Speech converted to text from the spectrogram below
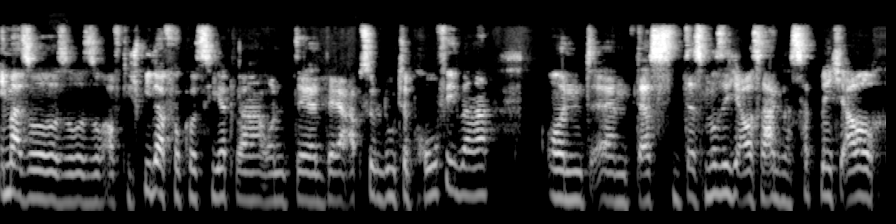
immer so, so, so auf die Spieler fokussiert war und der, der absolute Profi war. Und ähm, das, das muss ich auch sagen, das hat mich auch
